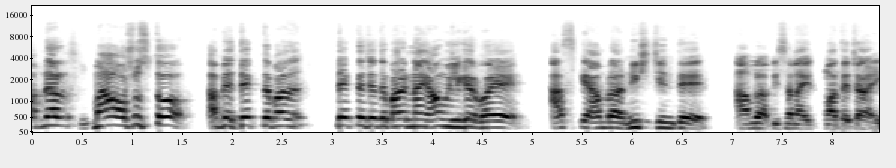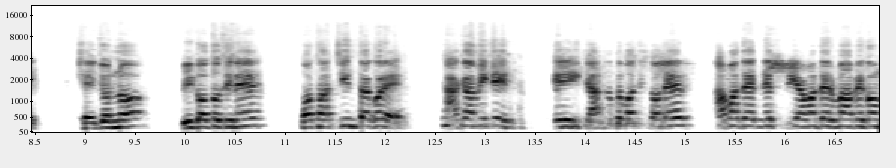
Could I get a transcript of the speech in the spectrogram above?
আপনার মা অসুস্থ, আপনি দেখতে দেখতে যেতে পারেন নাই আওয়ামী লীগের ভয়ে। আজকে আমরা নিশ্চিন্তে আমরা বিছানায় ঘুমাতে চাই। সেই জন্য বিগত দিনে কথা চিন্তা করে আগামী দিন এই জাতীয়তাবাদী দলের আমাদের নেত্রী, আমাদের মা বেগম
